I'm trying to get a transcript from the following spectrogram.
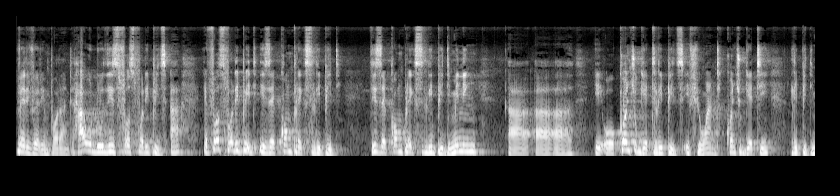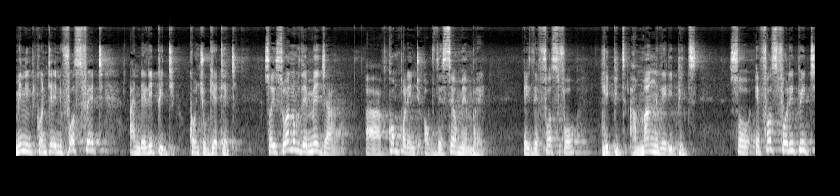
Very, very important. How do these phospholipids are? A phospholipid is a complex lipid. This is a complex lipid, meaning uh, uh, uh, or conjugate lipids, if you want, conjugate lipid, meaning it contains phosphate and the lipid conjugated. So it's one of the major uh, component of the cell membrane is the phospholipid among the lipids. So a phospholipid,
